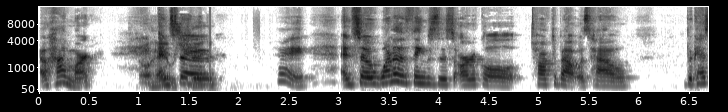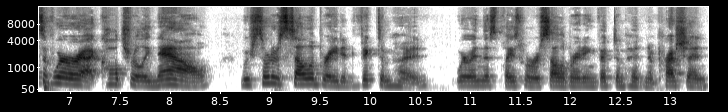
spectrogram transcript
oh, hi, Mark. Oh, hey, and so, should- hey, and so one of the things this article talked about was how, because of where we're at culturally now, we've sort of celebrated victimhood. We're in this place where we're celebrating victimhood and oppression.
